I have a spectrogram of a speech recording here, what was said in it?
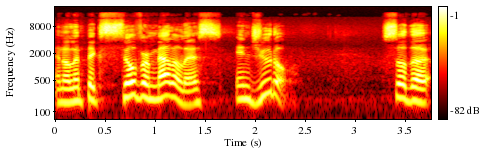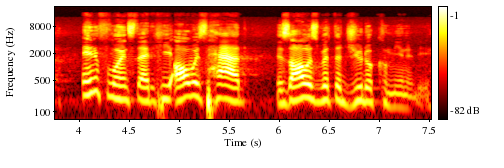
an Olympic silver medalist in judo. So the influence that he always had is always with the judo community.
